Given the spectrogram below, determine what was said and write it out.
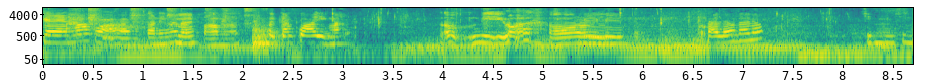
แกงมากกว่าค่ะ ตอนนี้ไม่เหมือนตำแล้วใส่แตงกวาอีกมาเออมีอีกเหรอ อ๋อ มีมีได้แล้วได้แล้ว ชิมชิม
